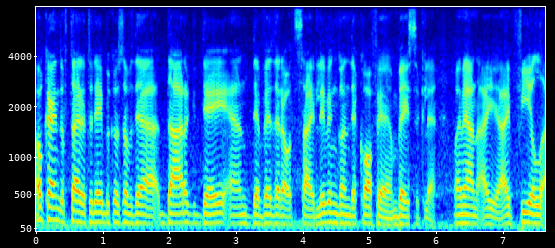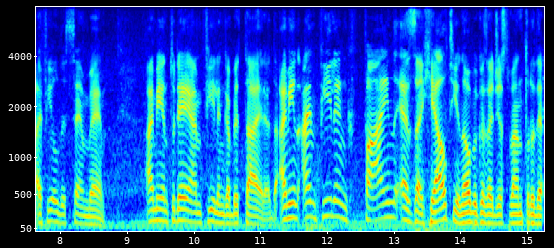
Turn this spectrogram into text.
Oh, kind of tired today because of the dark day and the weather outside. Living on the coffee, basically. My man, I, I feel I feel the same way. I mean, today I'm feeling a bit tired. I mean, I'm feeling fine as a health, you know, because I just went through the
